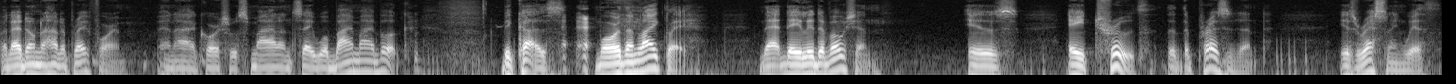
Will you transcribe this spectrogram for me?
but I don't know how to pray for him. And I, of course, will smile and say, Well, buy my book. Because more than likely, that daily devotion is a truth that the president is wrestling with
